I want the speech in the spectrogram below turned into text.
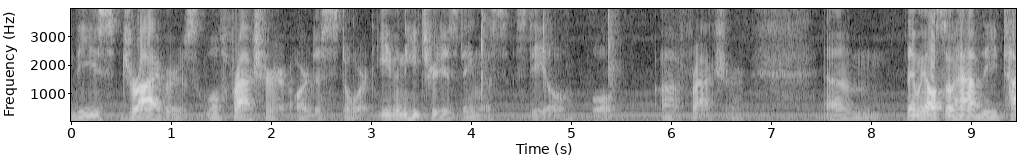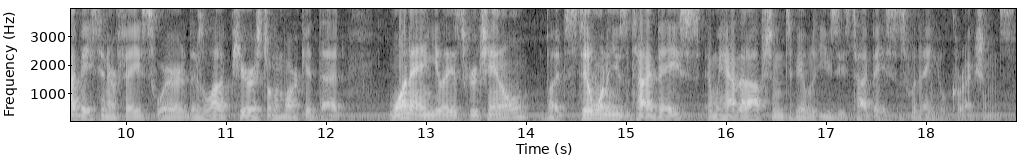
these drivers will fracture or distort. Even heat treated stainless steel will uh, fracture. Um, then we also have the Ti base interface where there's a lot of purists on the market that want an angulated screw channel but still want to use a Ti base and we have that option to be able to use these Ti bases with angle corrections.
